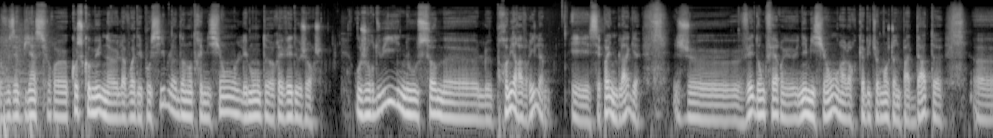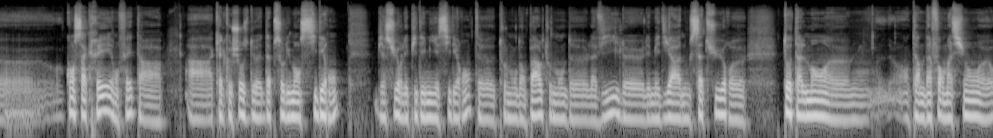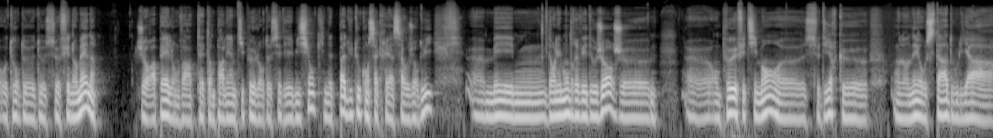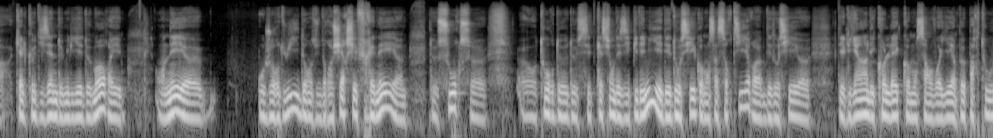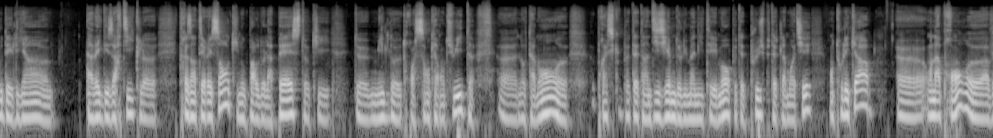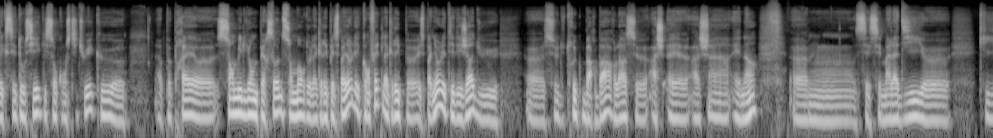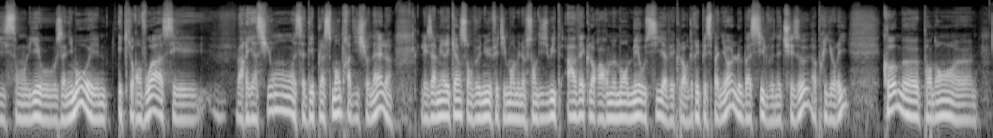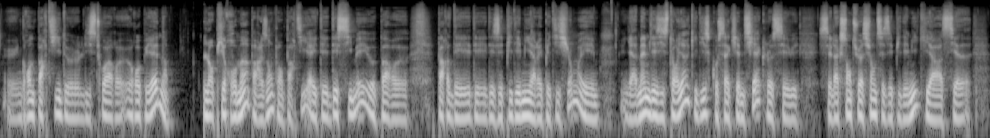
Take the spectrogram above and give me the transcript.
Euh, vous êtes bien sur euh, Cause Commune, la voie des possibles, dans notre émission Les mondes rêvés de Georges. Aujourd'hui, nous sommes euh, le 1er avril et c'est pas une blague. Je vais donc faire une émission, alors qu'habituellement je donne pas de date, consacrée en fait à, à quelque chose d'absolument sidérant. Bien sûr, l'épidémie est sidérante, tout le monde en parle, tout le monde la vit, les médias nous saturent totalement euh, en termes d'information euh, autour de, ce phénomène. Je rappelle, on va peut-être en parler un petit peu lors de cette émission, qui n'est pas du tout consacrée à ça aujourd'hui, euh, mais hum, dans les mondes rêvés de Georges, on peut effectivement se dire que on en est au stade où il y a quelques dizaines de milliers de morts et on est aujourd'hui dans une recherche effrénée euh, de sources euh, autour de, cette question des épidémies et des dossiers commencent à sortir, euh, des dossiers, des liens, les collègues commencent à envoyer un peu partout des liens avec des articles très intéressants qui nous parlent de la peste qui de 1348 notamment presque peut-être un dixième de l'humanité est mort peut-être plus peut-être la moitié. En tous les cas on apprend avec ces dossiers qui sont constitués que à peu près 100 euh, millions de personnes sont mortes de la grippe espagnole et qu'en fait la grippe euh, espagnole était déjà du, euh, du truc barbare, là, ce H1N1, c'est ces maladies qui sont liées aux animaux et, et, qui renvoient à ces variations, à ces déplacements traditionnels. Les Américains sont venus effectivement en 1918 avec leur armement, mais aussi avec leur grippe espagnole. Le bacille venait de chez eux, a priori, comme pendant une grande partie de l'histoire européenne. L'Empire romain, par exemple, en partie, a été décimé euh, par, euh, par des, des, épidémies à répétition. Et il y a même des historiens qui disent qu'au 5e siècle, c'est l'accentuation de ces épidémies qui a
